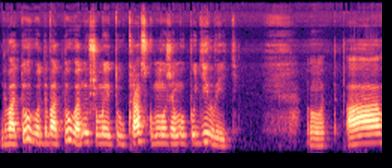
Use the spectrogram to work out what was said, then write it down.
Два того, два того, ну що ми ту краску можемо поділити. От. А,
